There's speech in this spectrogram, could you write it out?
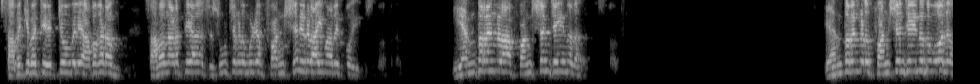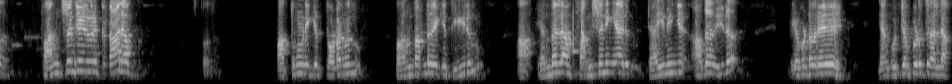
സഭയ്ക്ക് പറ്റിയ ഏറ്റവും വലിയ അപകടം സഭ നടത്തിയ ശുശ്രൂഷകൾ മുഴുവൻ ഫംഗ്ഷനുകളായി മാറിപ്പോയി. യന്ത്രങ്ങളാ ഫംഗ്ഷൻ ചെയ്യുന്നത്. യന്ത്രങ്ങൾ ഫംഗ്ഷൻ ചെയ്യുന്നത് പോലെ ഫംഗ്ഷൻ ചെയ്ത ഒരു കാലം പത്ത് മണിക്ക് തുടങ്ങുന്നു പന്ത്രണ്ടരയ്ക്ക് തീരുന്നു. ആ എന്തെല്ലാം ഫങ്ഷനിങ് ആയിരുന്നു ടൈമിങ് അത് ഇത്. പ്രിയപ്പെട്ടവരെ ഞാൻ കുറ്റപ്പെടുത്തുകയല്ല.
